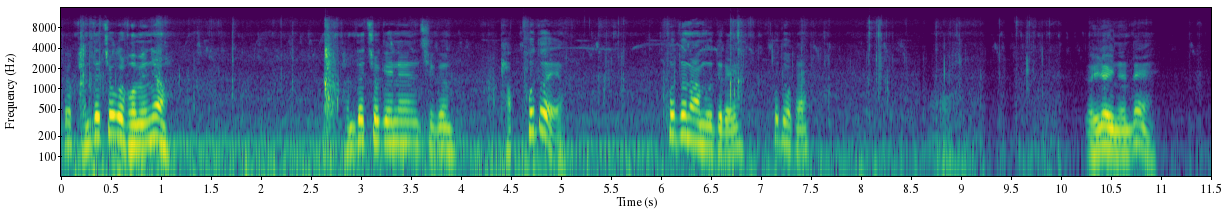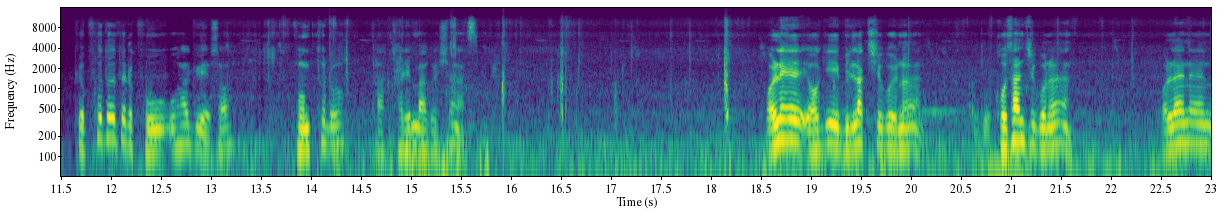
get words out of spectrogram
그 반대쪽을 보면요. 어, 반대쪽에는 지금 다 포도예요. 포도나무들의 포도가 어, 열려 있는데 그 포도들을 보호하기 위해서 봉투로 다 가림막을 씌워놨습니다. 원래 여기 밀락지구는 여기 고산지구는 원래는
